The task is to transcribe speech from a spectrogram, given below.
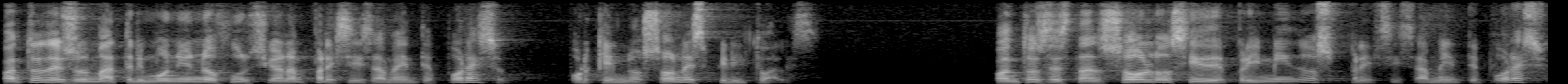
¿Cuántos de sus matrimonios no funcionan precisamente por eso? Porque no son espirituales. ¿Cuántos están solos y deprimidos precisamente por eso?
